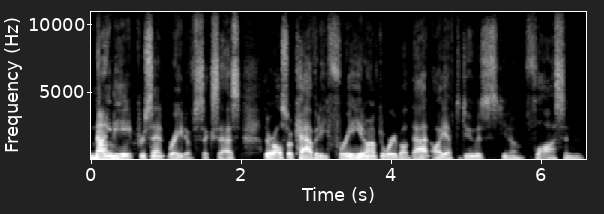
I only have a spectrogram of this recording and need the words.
Ninety-eight percent rate of success. They're also cavity free. You don't have to worry about that. All you have to do is you know floss and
